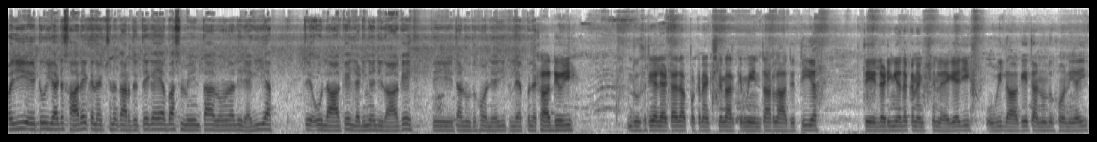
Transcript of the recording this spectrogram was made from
ਭਾਜੀ A to Z ਸਾਰੇ ਕਨੈਕਸ਼ਨ ਕਰ ਦਿੱਤੇ ਗਏ ਆ, ਬਸ ਮੇਨ ਤਾਂ ਲਾਉਣ ਵਾਲੀ ਰਹਿ ਗਈ ਆ। ਤੇ ਉਹ ਲਾ ਕੇ, ਲੜੀਆਂ ਜਗਾ ਕੇ, ਤੇ ਤੁਹਾਨੂੰ ਦਿਖਾਉਂਦੇ ਆ ਜੀ ਕਲਿੱਪ ਲਿਖਾ ਦਿਓ ਜੀ। ਦੂਸਰੀਆਂ ਲਾਈਟਾਂ ਦਾ ਆਪਾਂ ਕਨੈਕਸ਼ਨ ਕਰਕੇ ਮੇਨ ਤਾਰ ਲਾ ਦਿੱਤੀ ਆ। ਤੇ ਲੜੀਆਂ ਦਾ ਕਨੈਕਸ਼ਨ ਲੈ ਗਿਆ ਜੀ। ਉਹ ਵੀ ਲਾ ਕੇ ਤੁਹਾਨੂੰ ਦਿਖਾਉਂਦੇ ਆ ਜੀ।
